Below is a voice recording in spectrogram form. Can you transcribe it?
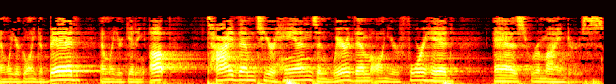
and when you're going to bed and when you're getting up. Tie them to your hands and wear them on your forehead as reminders.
